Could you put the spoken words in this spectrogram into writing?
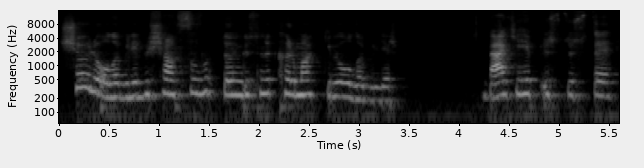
Şöyle olabilir bir şanssızlık döngüsünü kırmak gibi olabilir. Belki hep üst üste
